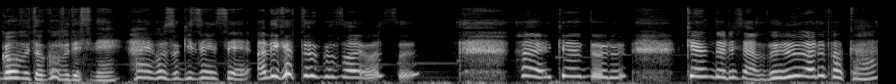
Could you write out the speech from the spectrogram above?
五分と五分ですね。はい、細木先生。ありがとうございます。はい、キャンドル。キャンドルさん、ブルーアルパカ？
